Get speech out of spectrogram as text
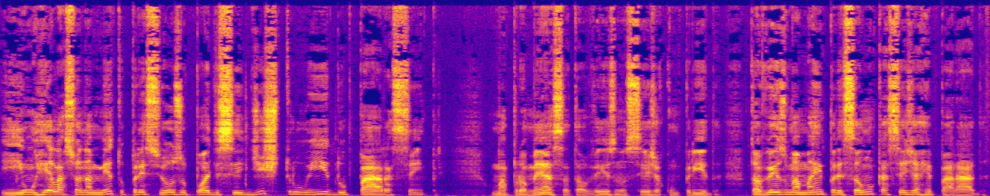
e um relacionamento precioso pode ser destruído para sempre. Uma promessa talvez não seja cumprida, talvez uma má impressão nunca seja reparada.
